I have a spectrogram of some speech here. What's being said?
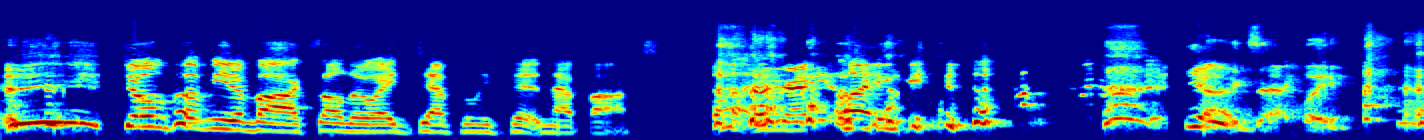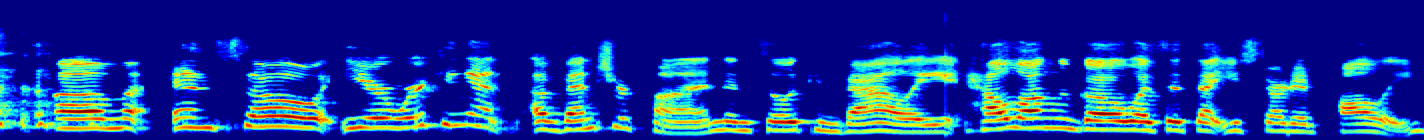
Don't put me in a box, although I definitely fit in that box. right? Like yeah, exactly. um, and so you're working at a venture fund in Silicon Valley. How long ago was it that you started Pollie?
